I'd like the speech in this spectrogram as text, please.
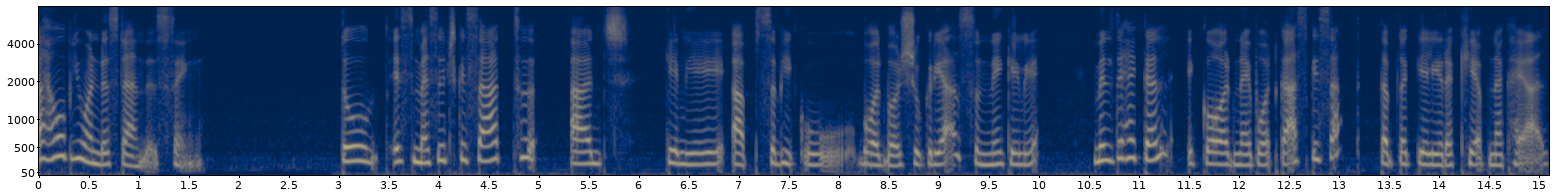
I hope you understand this thing तो इस मैसेज के साथ आज के लिए आप सभी को बहुत बहुत शुक्रिया सुनने के लिए। मिलते हैं कल एक और नए पॉडकास्ट के साथ। तब तक के लिए रखिए अपना ख्याल।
